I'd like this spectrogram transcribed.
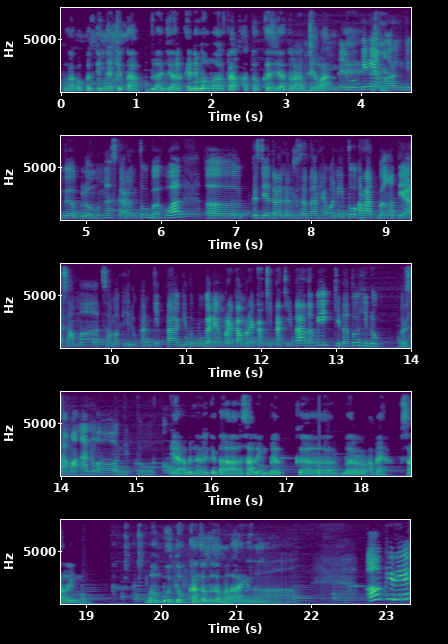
mengapa pentingnya kita belajar animal welfare atau kesejahteraan Hmm. hewan Dan mungkin yang orang juga belum enggak sekarang tuh bahwa eh, kesejahteraan dan kesehatan hewan itu erat banget ya sama sama kehidupan kita gitu. Bukan yang mereka-mereka kita-kita tapi kita tuh hidup bersamaan loh gitu. Ya benar, kita saling berke ber apa ya? Saling membutuhkan satu sama lain. Oh. Oke deh,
